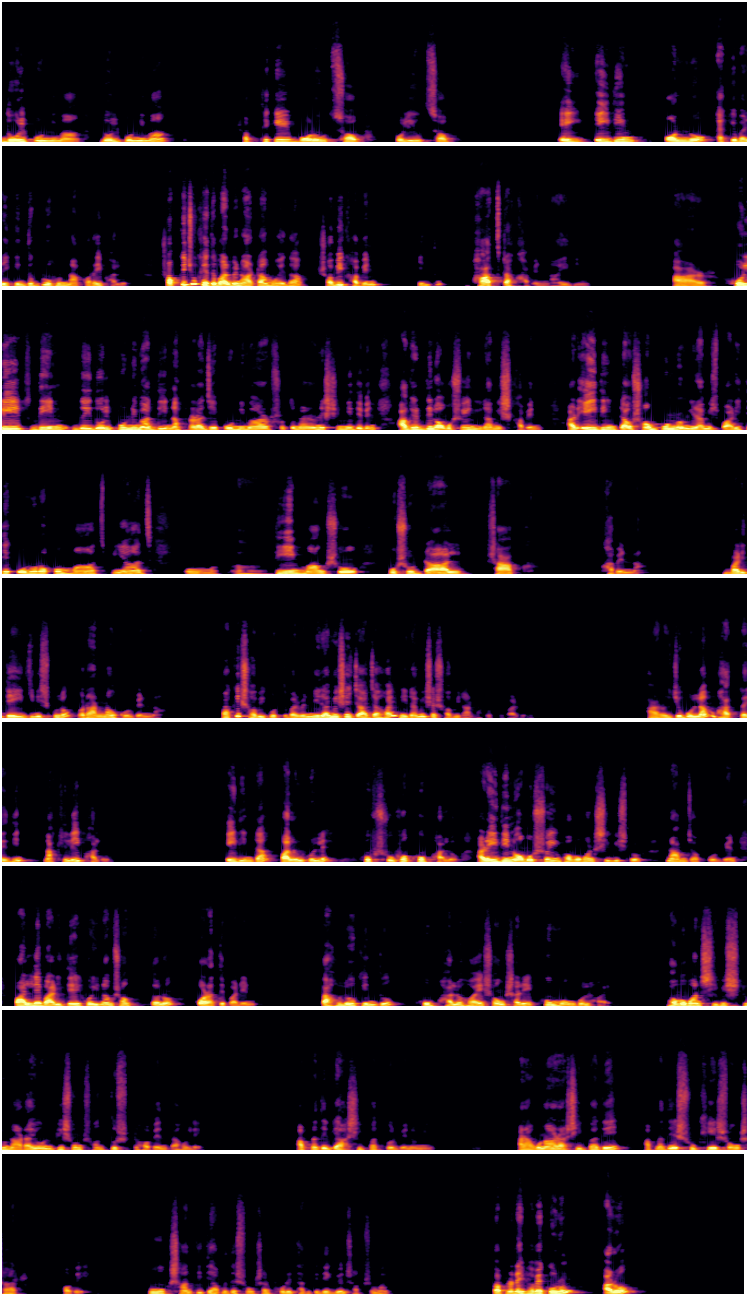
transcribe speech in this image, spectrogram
দোল পূর্ণিমা দোল পূর্ণিমা সব থেকে বড় উৎসব, হোলি উৎসব। এই এই দিন অন্ন একেবারেই কিন্তু গ্রহণ না করাই ভালো। সব কিছু খেতে পারবেন, আটা, ময়দা, সবই খাবেন, কিন্তু ভাতটা খাবেন না এই দিন। আর হোলির দিন, এই দোল পূর্ণিমার দিন, আপনারা যে পূর্ণিমার সত্যনারায়ণের সিন্নি দেবেন, আগের দিন অবশ্যই নিরামিষ খাবেন। আর এই দিনটাও সম্পূর্ণ নিরামিষ। বাড়িতে কোনো রকম মাছ, পেঁয়াজ ডিম, মাংস, মসুর ডাল, শাক খাবেন না। বাড়িতে এই জিনিসগুলো রান্নাও করবেন না। বাকি সবই করতে পারবেন। নিরামিষে যা যা হয় নিরামিষে সবই রান্না করতে পারবেন। আর ওই যে বললাম, ভাতটা দিন না খেলেই ভালো। এই দিনটা পালন করলে খুব শুভ, খুব ভালো। আর এই দিন অবশ্যই ভগবান শ্রী বিষ্ণুর নাম জপ করবেন। পারলে বাড়িতে হরিনাম সংকীর্তনও করাতে পারেন। তাহলেও কিন্তু খুব ভালো হয়, সংসারে খুব মঙ্গল হয়। ভগবান শ্রী বিষ্ণু নারায়ণ ভীষণ সন্তুষ্ট হবেন তাহলে। আপনাদেরকে আশীর্বাদ করবেন উনি। আর ওনার আশীর্বাদে আপনাদের সুখের সংসার হবে। সুখ শান্তিতে আপনাদের সংসার ভরে থাকবে, দেখবেন সবসময়। তো আপনারা এইভাবে করুন। আরও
